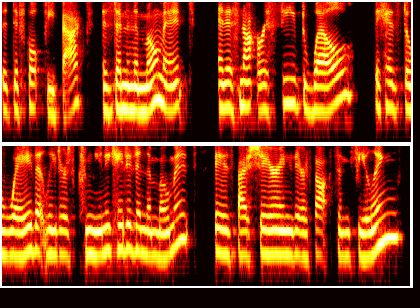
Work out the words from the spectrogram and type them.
the difficult feedback is done in the moment and it's not received well because the way that leaders communicated in the moment is by sharing their thoughts and feelings,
